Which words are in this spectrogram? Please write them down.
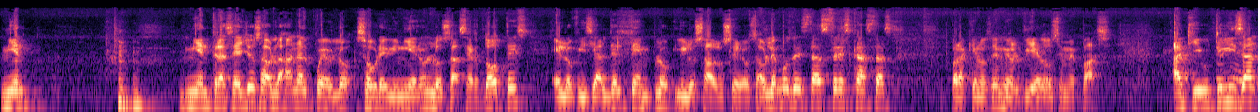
Mientras ellos hablaban al pueblo, sobrevinieron los sacerdotes, el oficial del templo y los saduceos. Hablemos de estas tres castas para que no se me olvide o se me pase. Aquí utilizan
